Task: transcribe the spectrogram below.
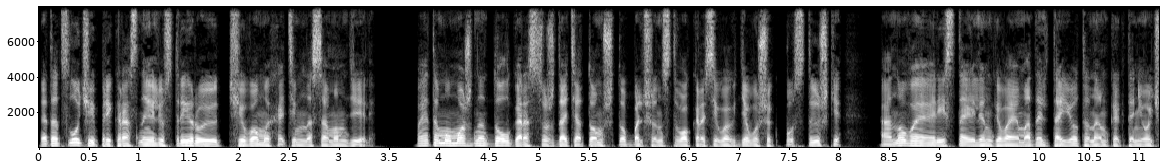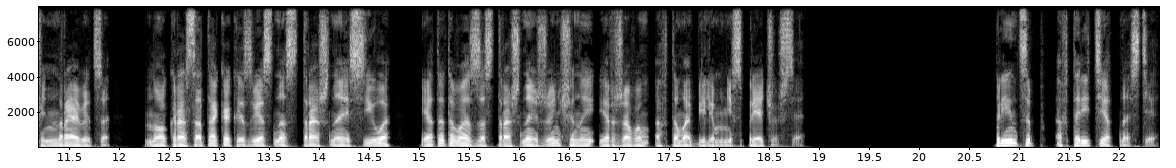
Этот случай прекрасно иллюстрирует, чего мы хотим на самом деле. Поэтому можно долго рассуждать о том, что большинство красивых девушек пустышки, а новая рестайлинговая модель Toyota нам как-то не очень нравится. Но красота, как известно, страшная сила — и от этого за страшной женщиной и ржавым автомобилем не спрячешься. Принцип авторитетности.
